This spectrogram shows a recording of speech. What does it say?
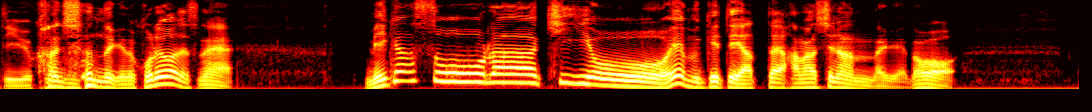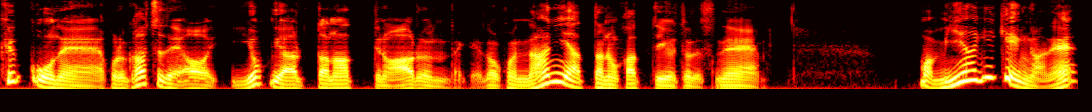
ていう感じなんだけど、これはですね、メガソーラー企業へ向けてやった話なんだけど、結構ね、これガチで、あ、よくやったなってのはあるんだけど、これ何やったのかっていうとですね、まあ宮城県がね、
